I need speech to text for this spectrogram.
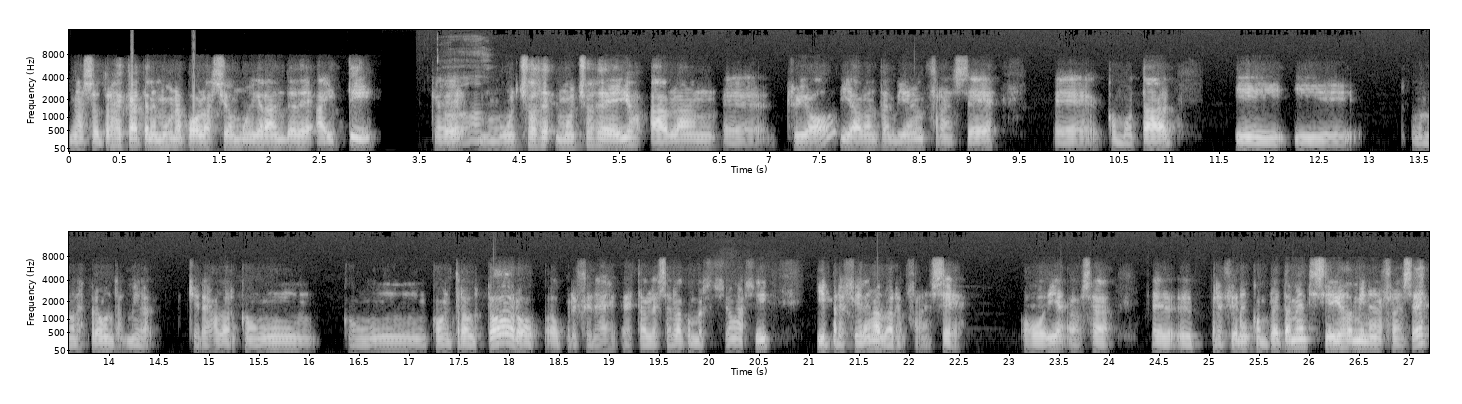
nosotros acá tenemos una población muy grande de Haití que oh. muchos, de, muchos de ellos hablan eh, creole y hablan también francés eh, como tal. Y, y, uno les pregunta, mira, ¿quieres hablar con un, con, un, con el traductor o, prefieres establecer la conversación así? Y prefieren hablar en francés. Odian, o sea, prefieren completamente, si ellos dominan el francés,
